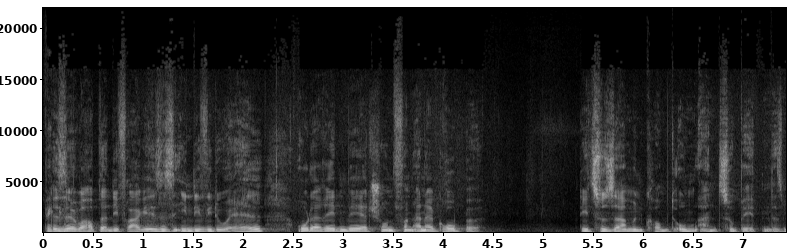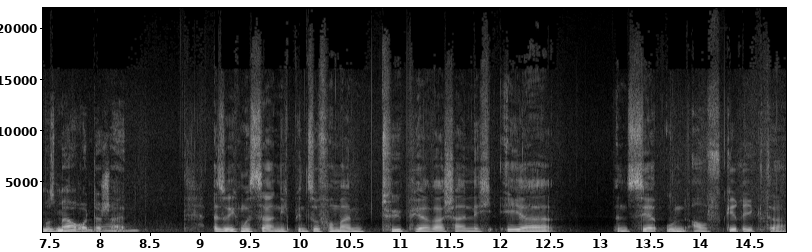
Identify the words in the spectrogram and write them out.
Das ist ja überhaupt dann die Frage, ist es individuell oder reden wir jetzt schon von einer Gruppe, die zusammenkommt, um anzubeten? Das muss man auch unterscheiden. Also ich muss sagen, ich bin so von meinem Typ her wahrscheinlich eher ein sehr unaufgeregter.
